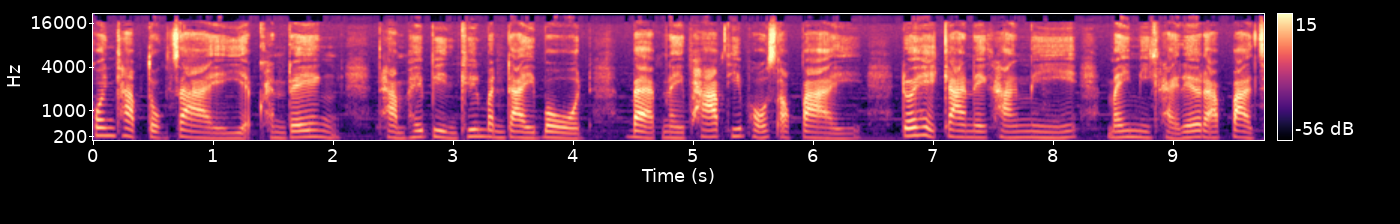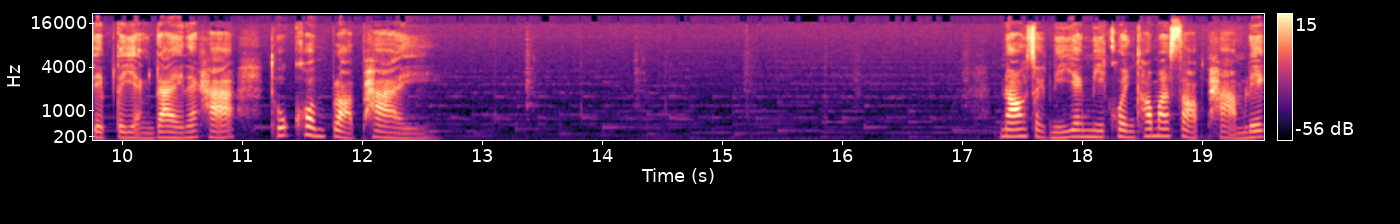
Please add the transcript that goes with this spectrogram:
คนขับตกใจเหยียบคันเร่งทำให้ปีนขึ้นบันไดโบสถ์แบบในภาพที่โพสต์ออกไป โดยเหตุการณ์ในครั้งนี้ ไม่มีใครได้รับบาดเจ็บแต่อย่างใดนะคะ ทุกคนปลอดภัย นอกจากนี้ยังมีคนเข้ามาสอบถามเลข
